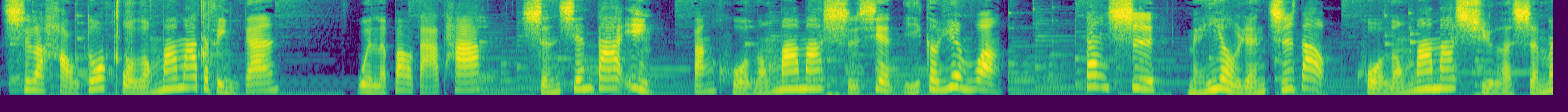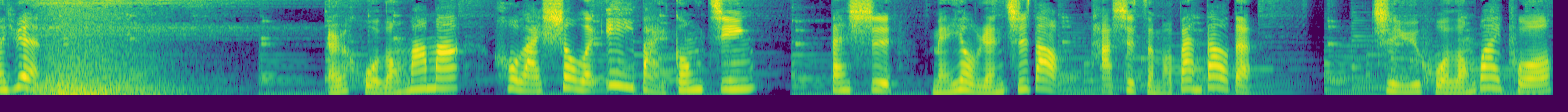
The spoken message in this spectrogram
吃了好多火龙妈妈的饼干。为了报答他，神仙答应帮火龙妈妈实现一个愿望。但是没有人知道火龙妈妈许了什么愿，而火龙妈妈后来瘦了一百公斤，但是没有人知道她是怎么办到的。至于火龙外婆，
